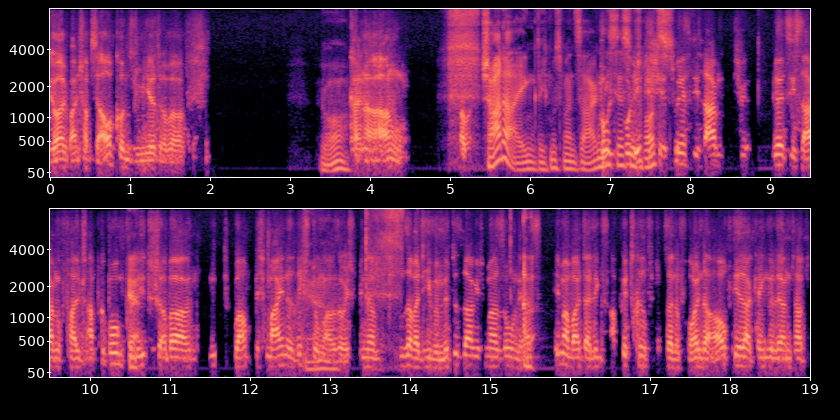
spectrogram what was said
Ja, ich meine, ich habe es ja auch konsumiert, aber Ja. keine Ahnung. Schade eigentlich, muss man sagen. Nichtsdestotrotz. ich will jetzt nicht sagen, ich will jetzt nicht sagen, falsch abgebogen politisch, aber nicht, überhaupt nicht meine Richtung. Also ich bin ja konservative Mitte, sage ich mal so, und er ist immer weiter links abgetrifft, seine Freunde auch, die er da kennengelernt hat.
